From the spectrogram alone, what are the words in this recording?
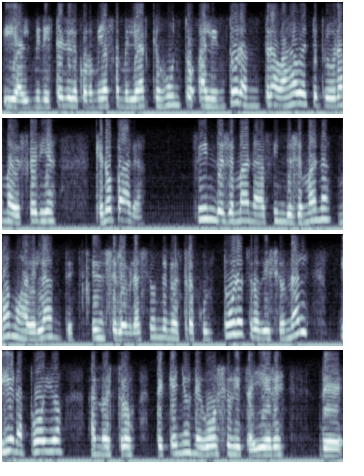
y al Ministerio de Economía Familiar que junto al INTUR han trabajado este programa de ferias que no para. Fin de semana a fin de semana vamos adelante en celebración de nuestra cultura tradicional y en apoyo a nuestros pequeños negocios y talleres de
